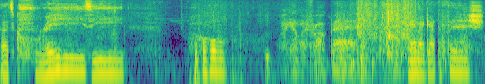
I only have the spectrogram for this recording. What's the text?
That's crazy. Oh, I got my frog back. And I got the fish.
